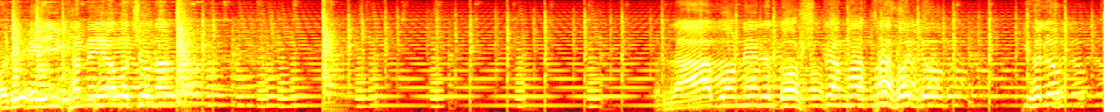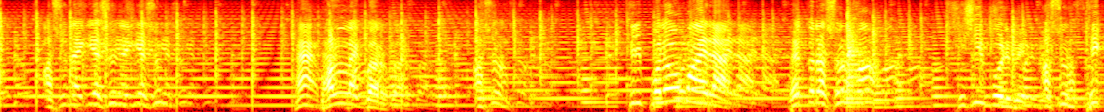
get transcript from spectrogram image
ওরে এইখানে আলোচনা। রাবণের দশটা মাথা হলো কি হলো? আসুন এগিয়ে আসুন এগিয়ে আসুন। হ্যাঁ ভালো লাগবে আরও। আসুন। ত্রিপলেও মায়েরা, ভেতর আসুন মা। শিশি পড়বে, আসুন, ঠিক।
